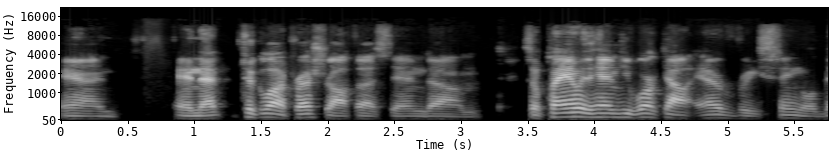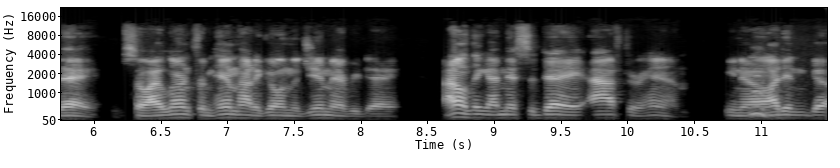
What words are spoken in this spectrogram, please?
and and that took a lot of pressure off us. And um, so playing with him, he worked out every single day. So I learned from him how to go in the gym every day. I don't think I missed a day after him. You know, hmm. I didn't go.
